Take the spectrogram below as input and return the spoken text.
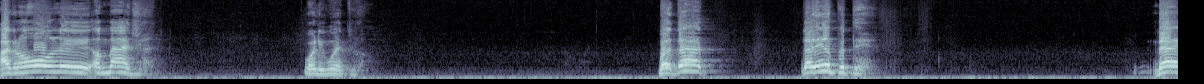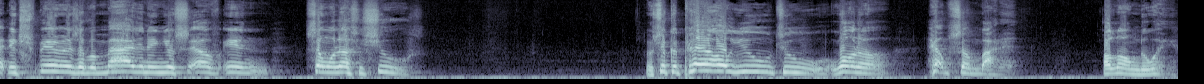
I can only imagine what he went through. But that, that empathy, that experience of imagining yourself in someone else's shoes, should compel you to want to help somebody along the way.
